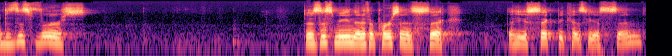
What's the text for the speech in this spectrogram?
But does this verse does this mean that if a person is sick that he is sick because he has sinned?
